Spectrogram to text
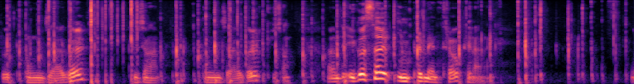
그 동작을 규정합니다. 동작을 규정. 그런데 이것을 임플멘트라고 표현하는 거예요. 그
